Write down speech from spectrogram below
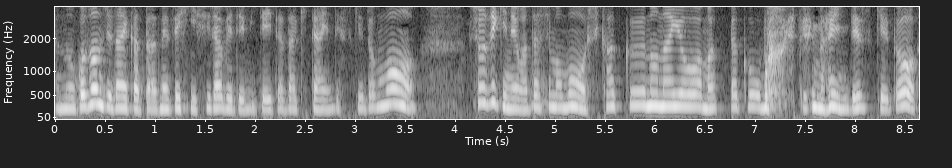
あのご存知ない方はね是非調べてみていただきたいんですけども正直ね私ももう資格の内容は全く覚えてないんですけど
